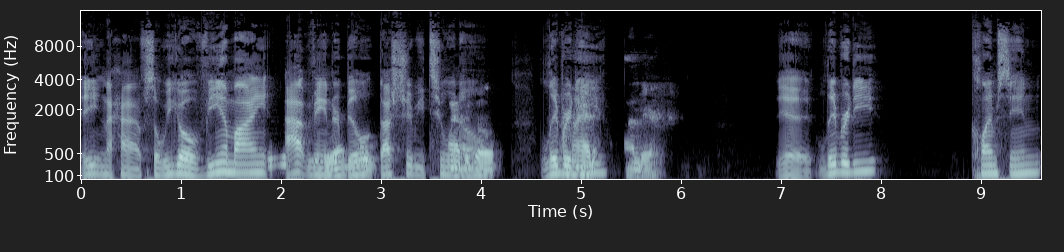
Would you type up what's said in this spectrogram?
Eight and a half. So we go VMI at Vanderbilt. That should be two and zero. Oh. go I had Liberty, under. yeah, Liberty, Clemson.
